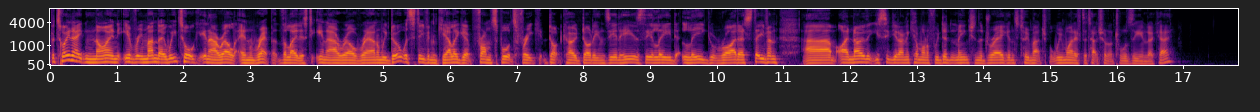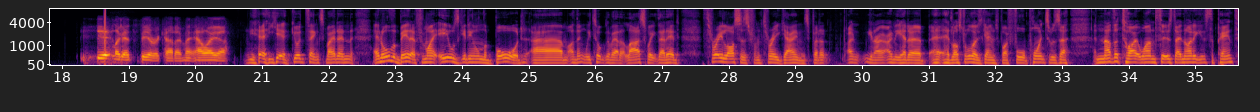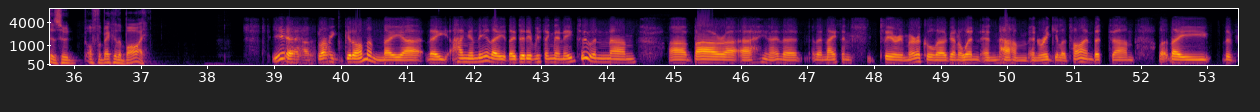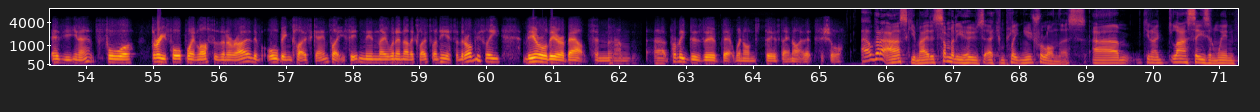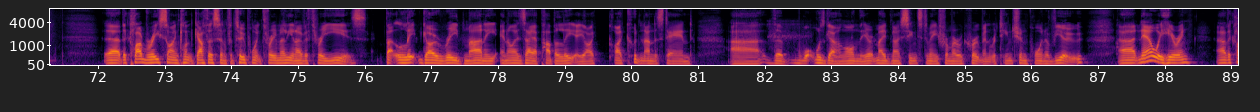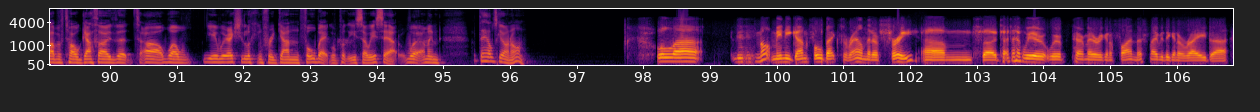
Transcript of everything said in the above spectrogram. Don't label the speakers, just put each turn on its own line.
Between 8 and 9 every Monday, we talk NRL and wrap the latest NRL round, and we do it with Stephen Gallagher from sportsfreak.co.nz. He is the lead league writer. Stephen, um, I know that you said you'd only come on if we didn't mention the Dragons too much, but we might have to touch on it towards the end, okay?
Yeah, look, it's fair, Ricardo, mate. How are you?
Yeah, yeah, good. Thanks, mate. And and all the better for my Eels getting on the board. Um, I think we talked about it last week. They'd had three losses from three games, but it, you know only had a had lost all those games by four points. It was a another tight one Thursday night against the Panthers, who off the back of the bye.
Yeah, bloody good on them. They uh, they hung in there. They they did everything they need to, and um, uh, bar uh, uh, you know the the Nathan Cleary miracle, they're going to win in um, in regular time. But um, they the as you you know four three four point losses in a row. They've all been close games, like you said, and then they win another close one here. So they're obviously there or thereabouts, and um, uh, probably deserve that win on Thursday night. That's for sure.
I've got to ask you, mate, as somebody who's a complete neutral on this, um, you know, last season when uh, the club re-signed Clint Gutherson for 2.3 million over three years, but let go Reed Mahoney and Isaiah Papali'i. I I couldn't understand uh, the what was going on there. It made no sense to me from a recruitment retention point of view. Uh, now we're hearing. Uh, the club have told Gutho that, oh, well, yeah, we're actually looking for a gun fullback. We'll put the SOS out. Well, I mean, what the hell's going on?
Well, uh, there's not many gun fullbacks around that are free. Um, so I don't know where where Parramatta are going to find this. Maybe they're going to raid uh,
